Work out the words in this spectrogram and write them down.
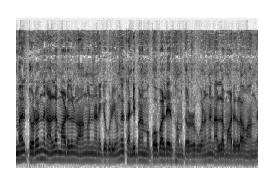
மாதிரி தொடர்ந்து நல்ல மாடுகள் வாங்கணும்னு நினைக்கக்கூடியவங்க கண்டிப்பாக நம்ம கோபால் டேரி ஃபார்ம் தொடர்பு கொள்ளுங்க. நல்ல மாடுகளாக வாங்க.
